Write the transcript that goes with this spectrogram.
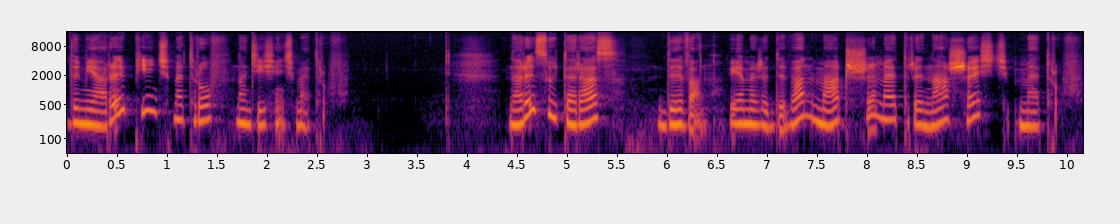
wymiary 5 metrów na 10 metrów. Narysuj teraz dywan. Wiemy, że dywan ma 3 metry na 6 metrów.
